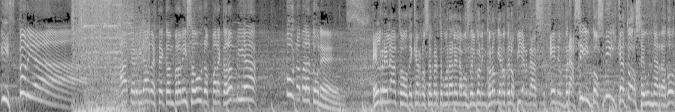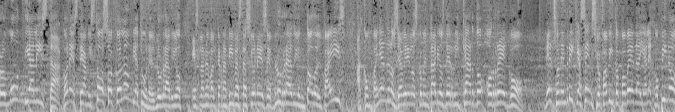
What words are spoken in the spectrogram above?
historia. Ha terminado este compromiso, uno para Colombia, uno para Túnez. El relato de Carlos Alberto Morales, la voz del gol en Colombia, no te lo pierdas. En Brasil 2014, un narrador mundialista. Con este amistoso Colombia-Túnez, Blue Radio es la nueva alternativa a estaciones de Blue Radio en todo el país. Acompañándonos, ya vienen los comentarios de Ricardo Orrego. Nelson Enrique Asensio, Fabito Poveda y Alejo Pino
